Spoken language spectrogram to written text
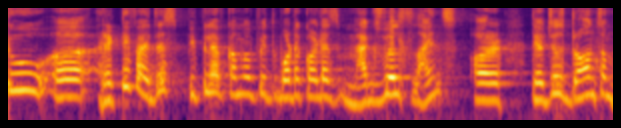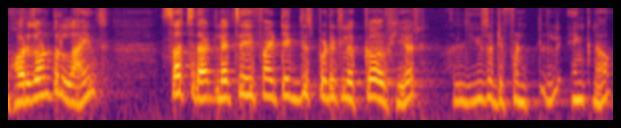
To uh, rectify this people have come up with what are called as Maxwell's lines or they have just drawn some horizontal lines such that let us say if I take this particular curve here I will use a different ink now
